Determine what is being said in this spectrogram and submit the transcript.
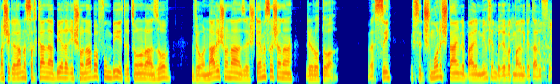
מה שגרם לשחקן להביע לראשונה בפומבי את רצונו לעזוב, ועונה ראשונה זה 12 שנה ללא תואר. והשיא, הפסד 8-2 לביירן מינכן ברבע גמר ליגת האלופות.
